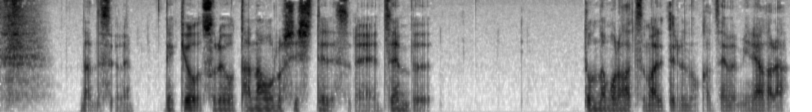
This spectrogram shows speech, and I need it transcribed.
なんですよね。で、今日それを棚卸ししてですね、全部、どんなものが積まれてるのか全部見ながら、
